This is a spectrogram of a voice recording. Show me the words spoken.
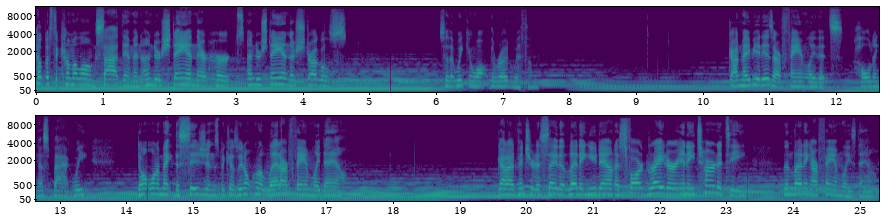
Help us to come alongside them and understand their hurts, understand their struggles, so that we can walk the road with them. God, maybe it is our family that's holding us back. We don't want to make decisions because we don't want to let our family down. God, I'd venture to say that letting you down is far greater in eternity than letting our families down.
